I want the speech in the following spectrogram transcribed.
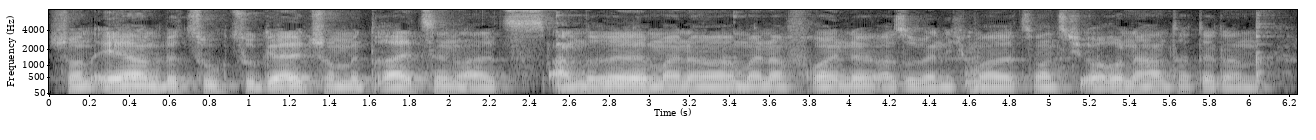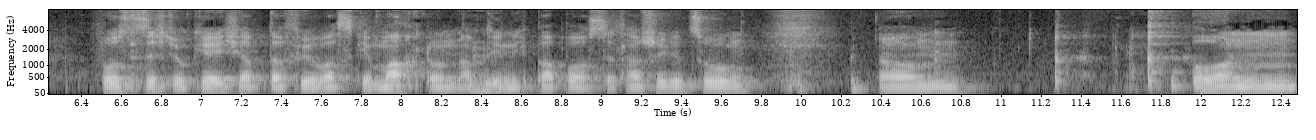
schon eher einen Bezug zu Geld, schon mit 13 als andere meiner, meiner Freunde. Also wenn ich mal 20 Euro in der Hand hatte, dann wusste ich, okay, ich habe dafür was gemacht und habe die nicht Papa aus der Tasche gezogen. Ähm, und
